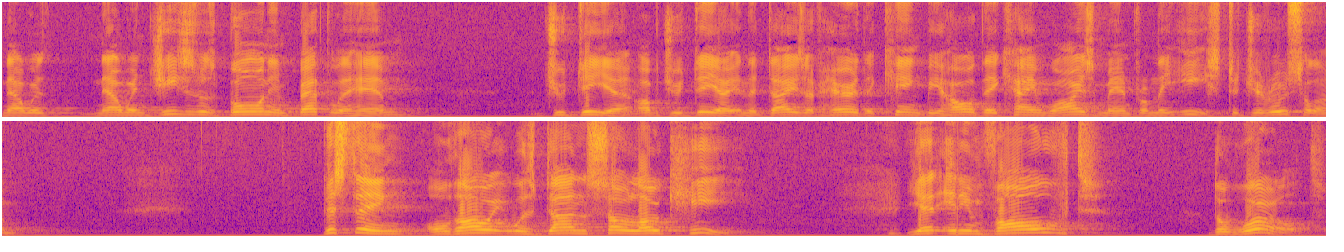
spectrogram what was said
Now, now, when Jesus was born in Bethlehem, Judea, of Judea, in the days of Herod the king, behold, there came wise men from the east to Jerusalem. This thing, although it was done so low key, yet it involved the world.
